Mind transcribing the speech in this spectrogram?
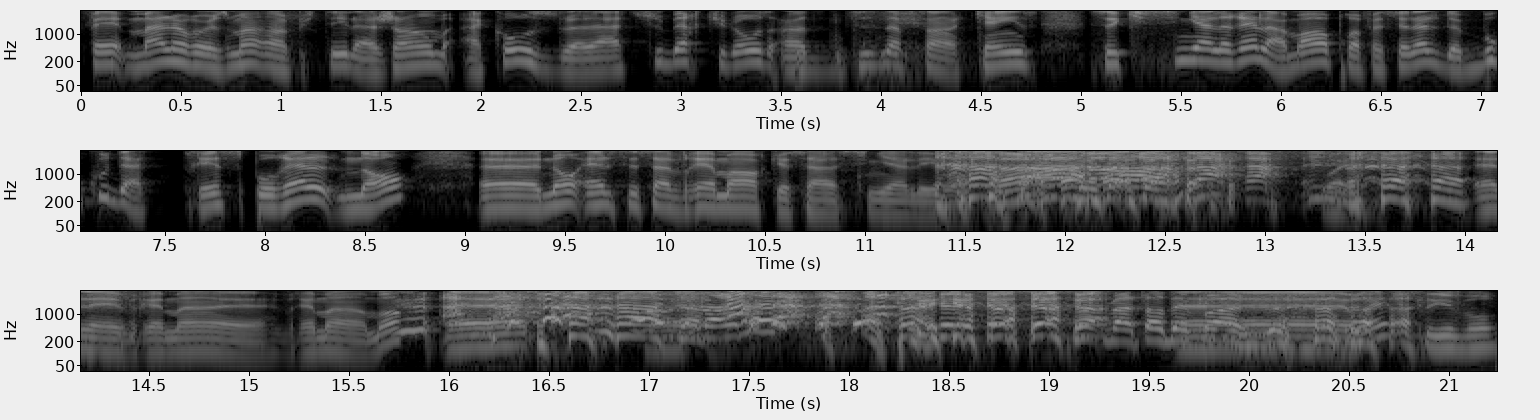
fait malheureusement amputer la jambe à cause de la tuberculose en 1915, ce qui signalerait la mort professionnelle de beaucoup d'actrices. Pour elle, non. Euh, non, elle, c'est sa vraie mort que ça a signalé. Ouais. Elle est vraiment, euh, vraiment morte. Euh, Je m'attendais pas à ça. euh, ouais. C'est bon.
